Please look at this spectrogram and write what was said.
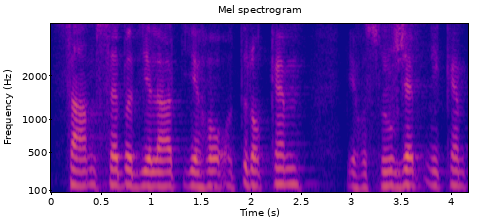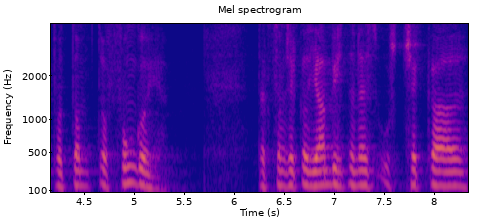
sám sebe dělat jeho otrokem, jeho služebníkem, potom to funguje. Tak jsem řekl, já bych dnes už čekal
